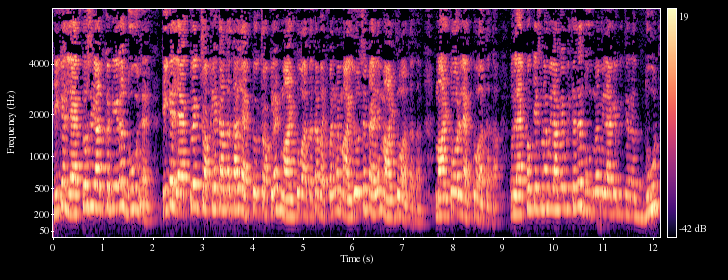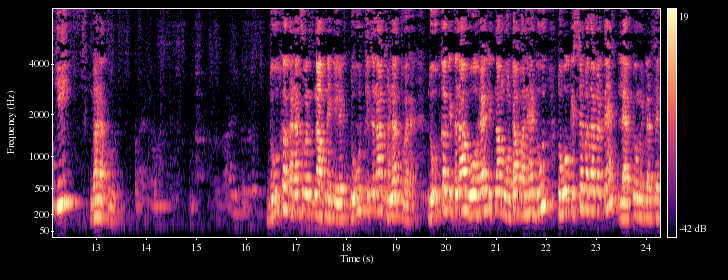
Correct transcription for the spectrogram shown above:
ठीक है? लैक्टो से याद करिएगा, दूध है। ठीक है? लैक्टो एक चॉकलेट आता था, लैक्टो चॉकलेट, माल्टो आता था। बचपन में माइलो से पहले माल्टो आता था। माल्टो और लैक्टो आता था। तो लैक्टो किसमें मिला के पीते थे? दूध में मिला के पीते थे। दूध की घनत्व। दूध का घनत्व नापने के लिए। दूध कितना घनत्व है? दूध का कितना वो है, कितना मोटापन है दूध? तो वो किससे पता करते हैं? लैक्टोमीटर से।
